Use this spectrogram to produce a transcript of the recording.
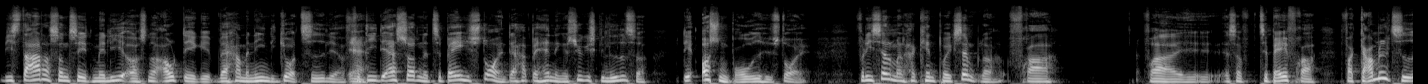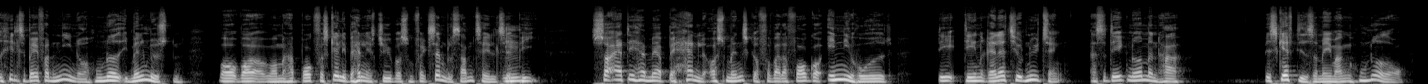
vi starter sådan set med lige at, sådan at afdække, hvad har man egentlig gjort tidligere. Ja. Fordi det er sådan, at tilbage i historien, der har behandling af psykiske lidelser, det er også en broget historie. Fordi selvom man har kendt på eksempler fra, fra øh, altså tilbage fra, fra gammel tid, helt tilbage fra den 9. århundrede i Mellemøsten, hvor, hvor, hvor man har brugt forskellige behandlingstyper, som for eksempel samtaleterapi, mm. så er det her med at behandle os mennesker for, hvad der foregår inde i hovedet, det, det er en relativt ny ting. Altså det er ikke noget, man har beskæftiget sig med i mange hundrede år.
